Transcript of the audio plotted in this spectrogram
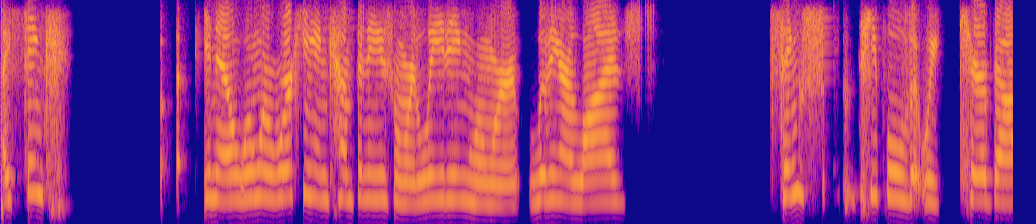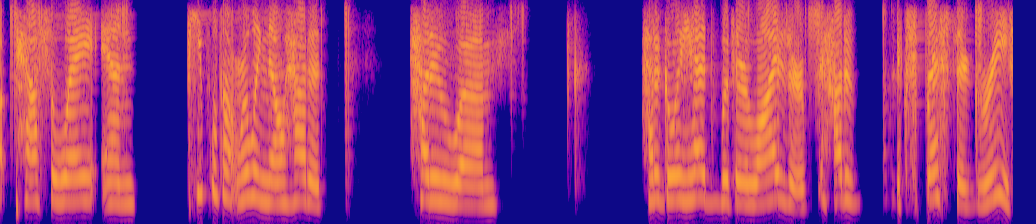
I think, you know, when we're working in companies, when we're leading, when we're living our lives, things, people that we care about pass away, and people don't really know how to how to um, how to go ahead with their lives or how to express their grief.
